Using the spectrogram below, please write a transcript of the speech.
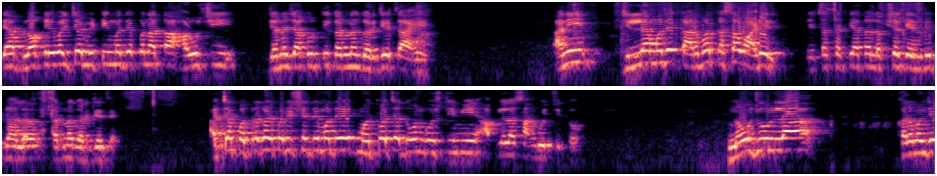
त्या ब्लॉक लेवलच्या मिटिंगमध्ये पण आता हळूची जनजागृती करणं गरजेचं आहे. आणि जिल्ह्यामध्ये कारभार कसा वाढेल याच्यासाठी आता लक्ष केंद्रित झालं करणं गरजेचं आहे. आजच्या पत्रकार परिषदेमध्ये एक महत्त्वाच्या दोन गोष्टी मी आपल्याला सांगू इच्छितो. नऊ जूनला खरं म्हणजे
